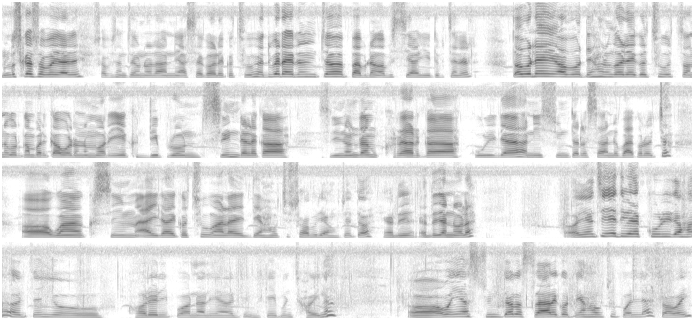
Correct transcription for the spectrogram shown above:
नमस्कार सबैलाई सबै सन्चै हुनुलाई अनि आशा गरेको छु। यति बेला हेर्नुहुन्छ पाबुडा अफिसियल युट्युब च्यानल। तपाईँले अब देखाउनु गइरहेको छु चन्द्रकोट कम्पनीका वडा नम्बर एक डिप्रोन सिन्डालाका श्री नन्दराम खरारका कुरिला अनि सुन्तला सार्नु भएको रहेछ। उहाँ सिम आइरहेको छु उहाँलाई देखाउँछु सबै देखाउँछु त। हेर्दै हेर्दै जानु होला यहाँ चाहिँ यति बेला कुरिरह चाहिँ यो खरेडी पर्नाले यहाँ चाहिँ केही पनि छैन। अब यहाँ सुन्तला सारेको देखाउँछु पहिला सबै।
